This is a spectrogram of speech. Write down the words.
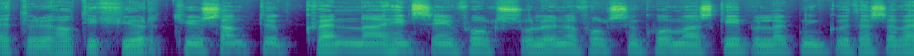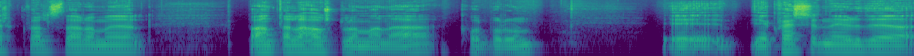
Þetta eru hátt í 40 samtök, hvenna hins einn fólks og launafólks sem koma að skipulagningu þessa verkvalls þar á meðal bandala háskólamanna, Kolbrún. Eh, ja, Hversin eru þið að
